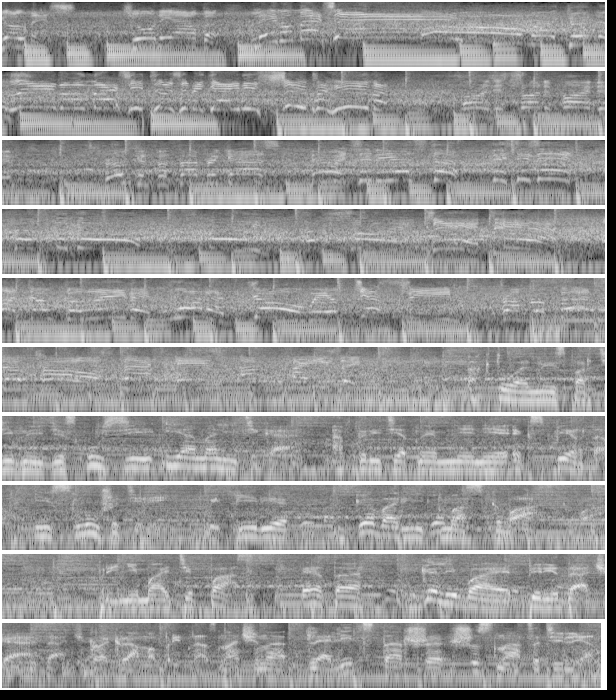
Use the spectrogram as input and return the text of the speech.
Gomez, Jordi Alba, Lionel Messi! Oh my goodness! Lionel Messi does it again. he's superhuman. Torres is trying to find him. It's broken for Fabregas. Now it's Iniesta. This is it. Актуальные спортивные дискуссии и аналитика. Авторитетное мнение экспертов и слушателей. В эфире «Говорит Москва». Принимайте пас. Это «Голевая передача». Программа предназначена для лиц старше 16 лет.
